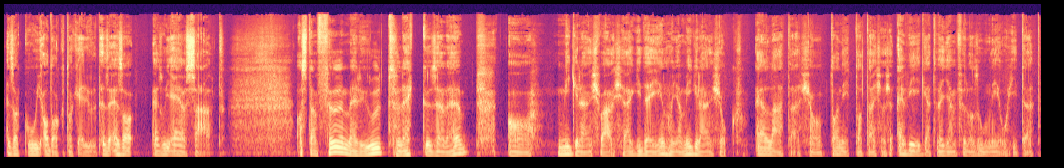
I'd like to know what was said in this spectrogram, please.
Ez akkor úgy adakta került, ez, ez, a, ez úgy elszállt. Aztán fölmerült legközelebb a migráns válság idején, hogy a migránsok ellátása, tanítatása, e véget vegyen föl az unió hitelt.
